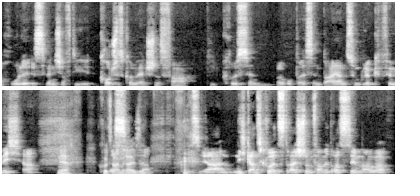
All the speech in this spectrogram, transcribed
hole, ist, wenn ich auf die Coaches Conventions fahre die größte in Europa ist in Bayern, zum Glück für mich. Ja, ja kurze Anreise. Sind, ja, nicht ganz kurz, drei Stunden fahren wir trotzdem, aber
